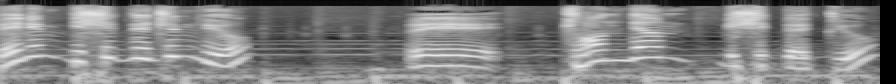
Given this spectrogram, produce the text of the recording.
Benim bisikletim diyor. E, tandem bisiklet diyor.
